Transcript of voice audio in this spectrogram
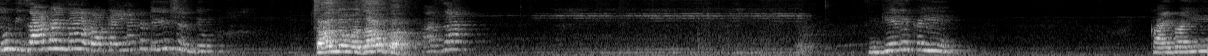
तुम्ही जा बाई माझ्या डोक्याला नका टेन्शन देऊ. चालू मग जाऊ का? हा जा. गेले काही काय बाई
